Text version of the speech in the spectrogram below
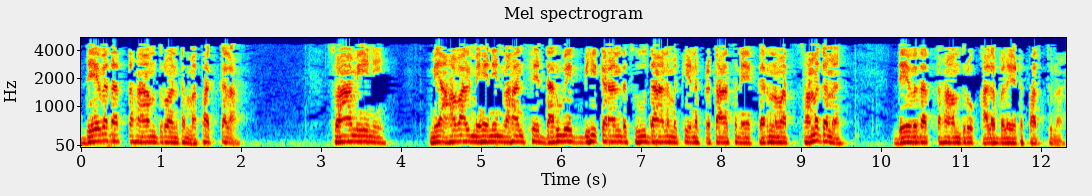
දේවදත්ත හාමුදුරන්ට මතක් කළා. ස්වාමීනි මේ අහවල් මෙහෙණින් වහන්සේ දරුවෙක් බිහි කරන්න සූදානම කියන ප්‍රකාශනය කරනවත් සමගම දේවදත්ත හාමුදුරුව කලබලයටපත් වුණා.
